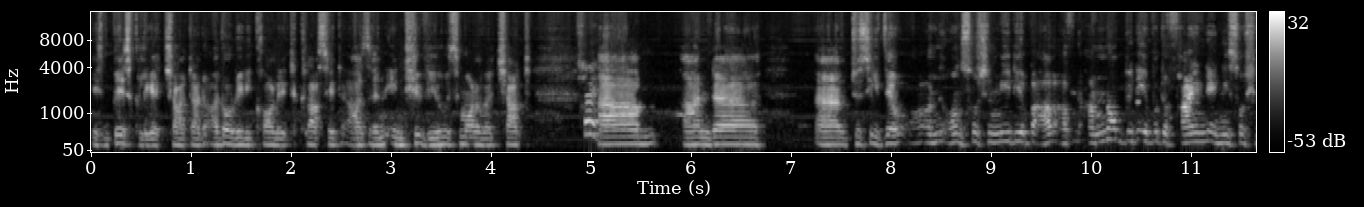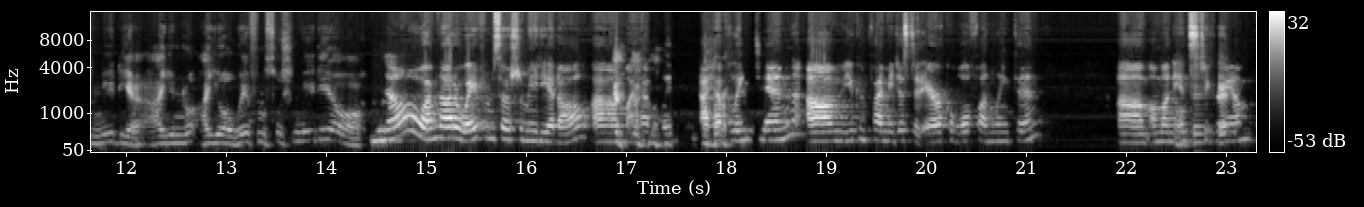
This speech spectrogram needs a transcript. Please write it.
it's basically a chat. I, I don't really call it class it as an interview. It's more of a chat. Sure. Um, and uh, uh, to see if they're on, on social media, but I, I'm not been able to find any social media. Are you not, are you away from social media or? No, I'm not away from social media at all. Um, I have I have LinkedIn. Um, you can find me just at Erika Wolf on LinkedIn. Um, I'm on okay. Instagram.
